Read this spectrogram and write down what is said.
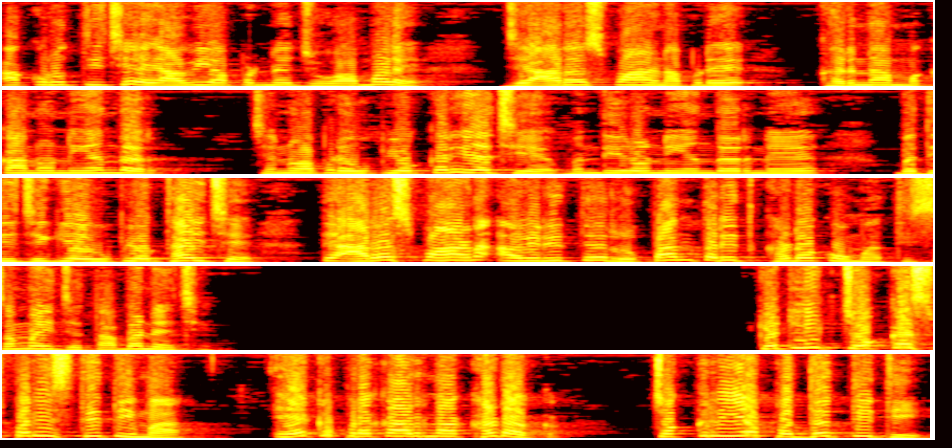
આકૃતિ છે, આવી આપણને જોવા મળે. જે આરસ પાણ આપણે ઘરના મકાનોની અંદર, જેનો આપણે ઉપયોગ કરીએ છીએ, મંદિરોની અંદર ને બધી જગ્યાએ ઉપયોગ થાય છે, તે આરસ પાણ આવી રીતે રૂપાંતરિત ખડકોમાંથી સમય જતા બને છે. કેટલીક ચોક્કસ પરિસ્થિતિમાં એક પ્રકારના ખડક ચક્રીય પદ્ધતિથી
